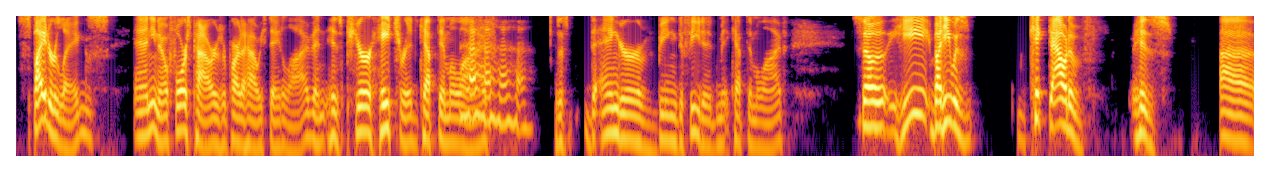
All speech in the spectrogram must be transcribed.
spider legs, and you know, force powers are part of how he stayed alive, and his pure hatred kept him alive. Just the anger of being defeated kept him alive. So he, but he was kicked out of his uh,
